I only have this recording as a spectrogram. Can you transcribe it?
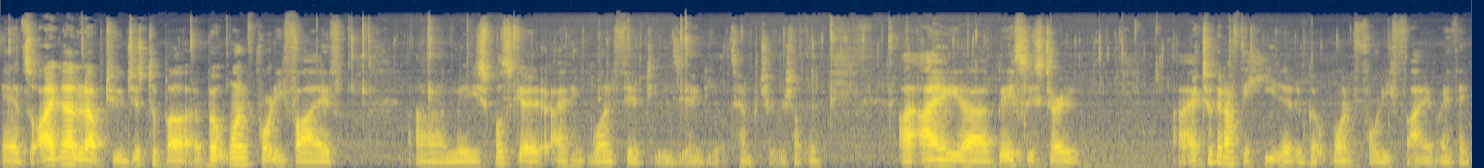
And so I got it up to just about about 145. Um, you're supposed to get I think 150 is the ideal temperature or something. I, I uh, basically started. I took it off the heat at about 145, I think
